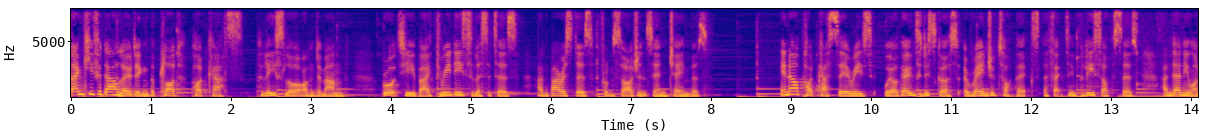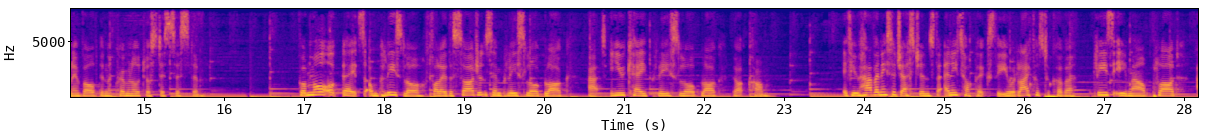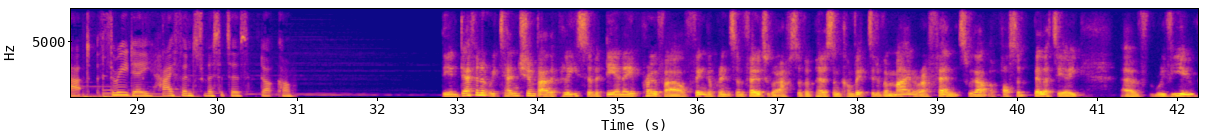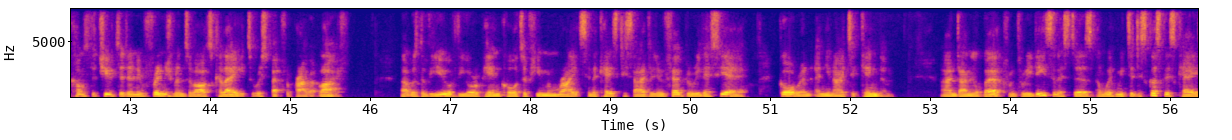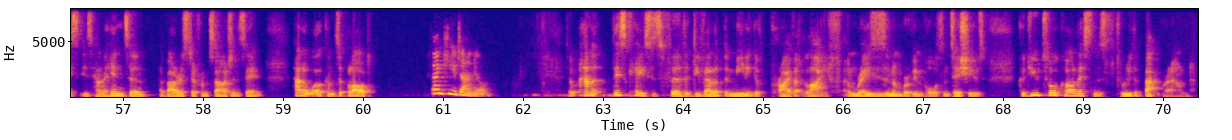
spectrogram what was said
Thank you for downloading the Plod podcasts, Police Law on Demand, brought to you by 3D solicitors and barristers from Serjeants Inn Chambers. In our podcast series, we are going to discuss a range of topics affecting police officers and anyone involved in the criminal justice system. For more updates on police law, follow the Serjeants Inn Police Law blog at ukpolicelawblog.com. If you have any suggestions for any topics that you would like us to cover, please email plod at 3d-solicitors.com. The indefinite retention by the police of a DNA profile, fingerprints, and photographs of a person convicted of a minor offence without the possibility of review constituted an infringement of Article 8 respect for private life. That was the view of the European Court of Human Rights in a case decided in February this year, Gaughran and United Kingdom. I'm Daniel Burke from 3D Solicitors, and with me to discuss this case is Hannah Hinton, a barrister from Serjeants Inn. Hannah, welcome to Plod. Thank you, Daniel. So, Hannah, this case has further developed the meaning of private life and raises a number of important issues. Could you talk our listeners through the background?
